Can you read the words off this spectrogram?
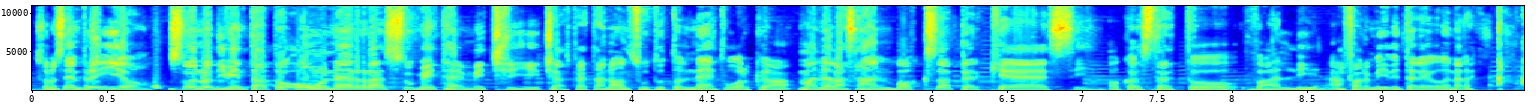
sono sempre io. Sono diventato owner su Meta MC. Cioè, aspetta, non su tutto il network, ma nella sandbox perché sì, ho costretto Valli a farmi diventare owner.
